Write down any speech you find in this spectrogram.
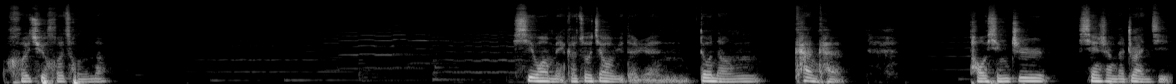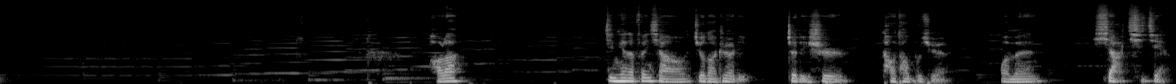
何去何从呢？希望每个做教育的人都能看看陶行知先生的传记。好了，今天的分享就到这里。这里是滔滔不绝，我们下期见。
